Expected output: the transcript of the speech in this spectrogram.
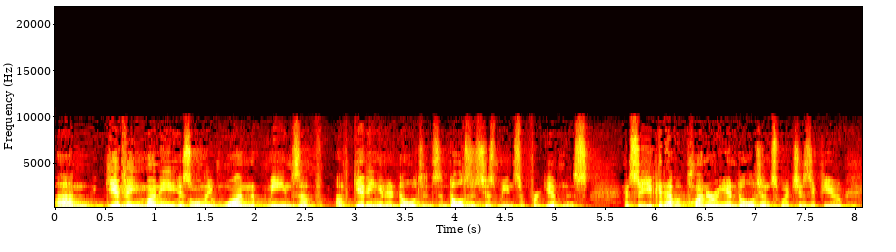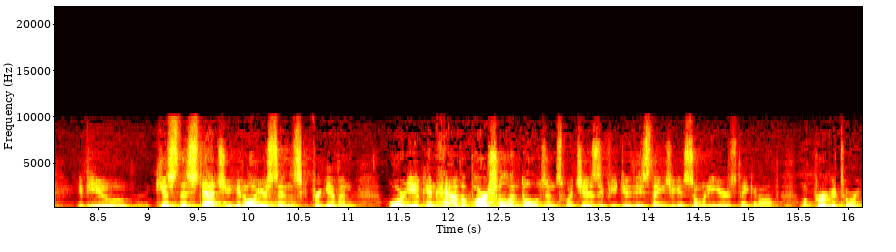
um, giving money is only one means of, of getting an indulgence. Indulgence just means of forgiveness. And so you could have a plenary indulgence, which is if you if you kiss this statue, you get all your sins forgiven, or you can have a partial indulgence, which is if you do these things, you get so many years taken off of purgatory.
